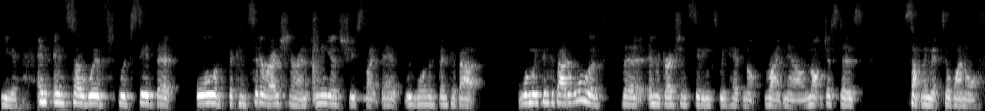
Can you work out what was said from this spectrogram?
Yeah, and and so we've we've said that all of the consideration around any issues like that, we want to think about when we think about all of the immigration settings we have not right now, not just as something that's a one-off.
